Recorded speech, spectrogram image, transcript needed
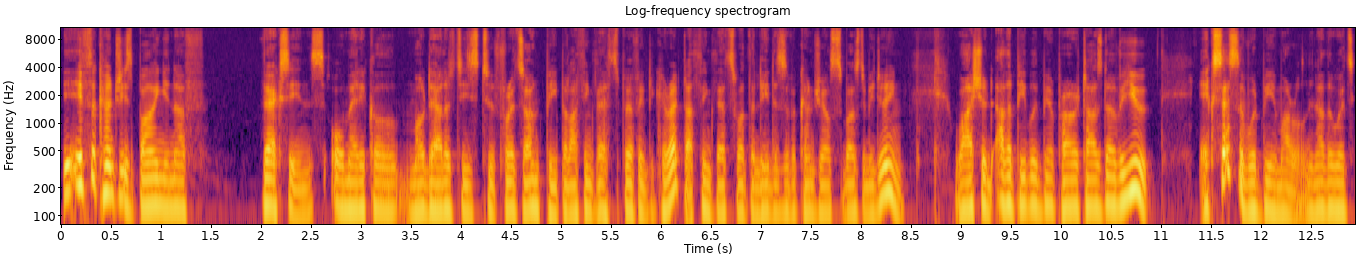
If the country is buying enough vaccines or medical modalities to for its own people, I think that's perfectly correct. I think that's what the leaders of a country are supposed to be doing. Why should other people be prioritized over you? Excessive would be immoral. In other words,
